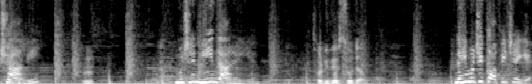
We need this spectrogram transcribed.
चार्ली मुझे नींद आ रही है। थोड़ी देर सो जाओ। नहीं मुझे कॉफ़ी चाहिए।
